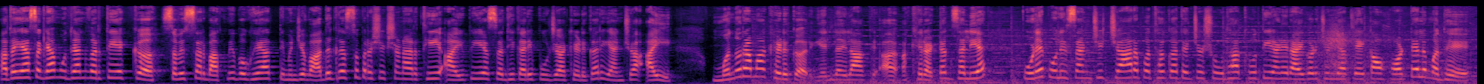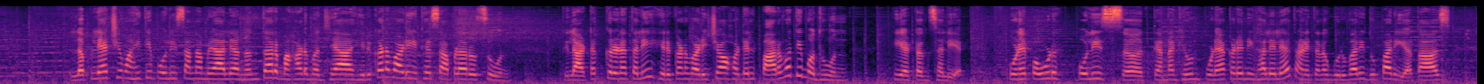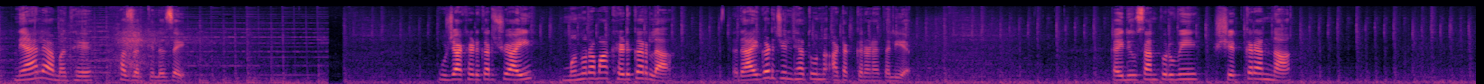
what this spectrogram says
आता या सगळ्या मुद्द्यांवरती एक सविस्तर बातमी बघूयात. ती म्हणजे वादग्रस्त प्रशिक्षणार्थी आय पी एस अधिकारी पूजा खेडकर यांच्या आई मनोरमा खेडकर यांना अखेर अटक झाली आहे. पुणे पोलिसांची चार पथकं त्यांच्या शोधात होती आणि रायगड जिल्ह्यातल्या एका हॉटेलमध्ये लपल्याची माहिती पोलिसांना मिळाल्यानंतर महाडमधल्या हिरकणवाडी इथे सापळा रचून तिला अटक करण्यात आली. हिरकणवाडीच्या हॉटेल पार्वतीमधून ही अटक झाली आहे. पुणे पौड पोलीस त्यांना घेऊन पुण्याकडे निघालेले आहेत आणि त्यांना गुरुवारी दुपारी आता आज न्यायालयामध्ये हजर केलं जाईल. पूजा खेडकरची आई मनोरमा खेडकरला रायगड जिल्ह्यातून अटक करण्यात आली आहे. काही दिवसांपूर्वी शेतकऱ्यांना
